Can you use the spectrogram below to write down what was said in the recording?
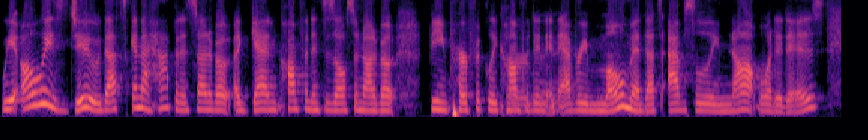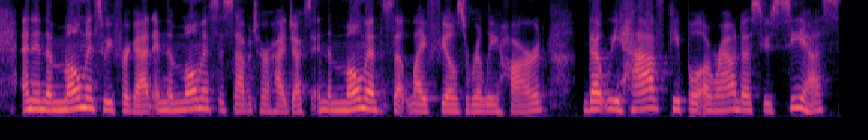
we always do. That's going to happen. It's not about, again, confidence is also not about being perfectly confident Perfect. in every moment. That's absolutely not what it is. And in the moments we forget, in the moments the saboteur hijacks, in the moments that life feels really hard, that we have people around us who see us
